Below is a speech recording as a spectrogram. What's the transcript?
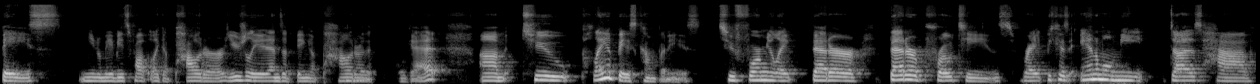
base, you know, maybe it's probably like a powder. Usually it ends up being a powder mm-hmm. that people get um, to plant-based companies to formulate better better proteins right? Because animal meat does have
